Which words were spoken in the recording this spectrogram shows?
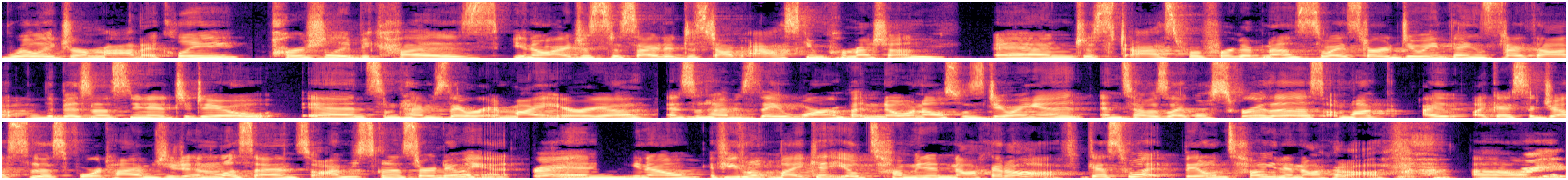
really dramatically, partially because, you know, I just decided to stop asking permission and just ask for forgiveness. So I started doing things that I thought the business needed to do. And sometimes they were in my area and sometimes they weren't, but no one else was doing it. And so I was like, well, screw this. I'm not, I like I suggested this four times. You didn't listen. So I'm just going to start doing it. Right. And, you know, if you don't like it, you'll tell me to knock it off. Guess what? They don't tell you to knock it off. Um, right.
